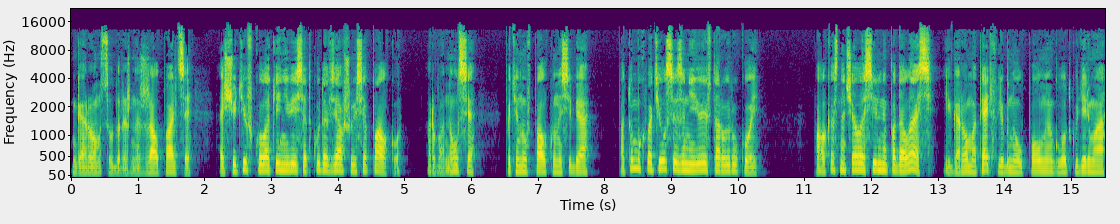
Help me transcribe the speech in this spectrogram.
Гором судорожно сжал пальцы, ощутив в кулаке не весь откуда взявшуюся палку, рванулся, потянув палку на себя, потом ухватился за нее и второй рукой. Палка сначала сильно подалась, и Гором опять хлебнул полную глотку дерьма,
